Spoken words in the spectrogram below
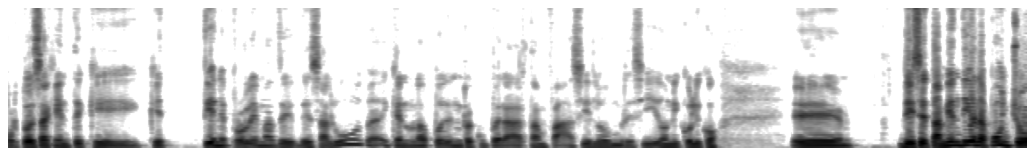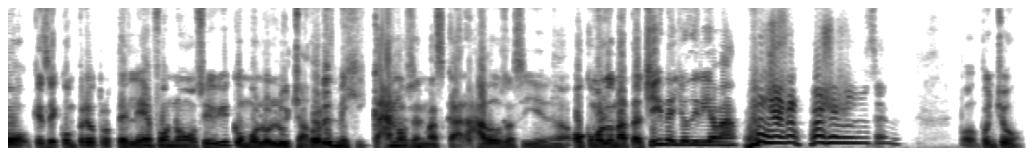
por toda esa gente que, que tiene problemas de, de salud, y que no la pueden recuperar tan fácil, hombre, sí, don Nicolico. Eh, dice, también dígale a Poncho que se compre otro teléfono, se vive como los luchadores mexicanos enmascarados, así, o como los matachines, yo diría, va. Poncho,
